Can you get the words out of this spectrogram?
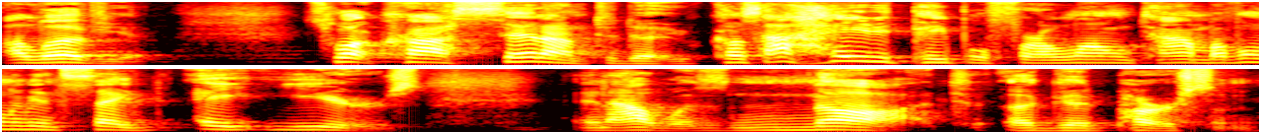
I love you. It's what Christ said I'm to do because I hated people for a long time. I've only been saved eight years, and I was not a good person.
